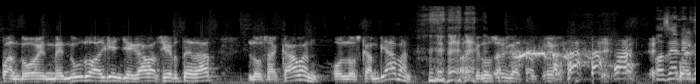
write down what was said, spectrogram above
cuando en menudo alguien llegaba a cierta edad, los sacaban o los cambiaban para que no se oiga tan feo. O sea, en el,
